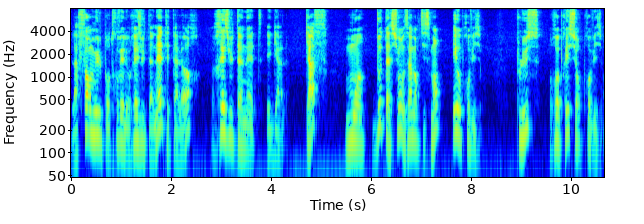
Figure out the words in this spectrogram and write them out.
La formule pour trouver le résultat net est alors résultat net égale CAF moins dotation aux amortissements et aux provisions, plus reprise sur provision.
